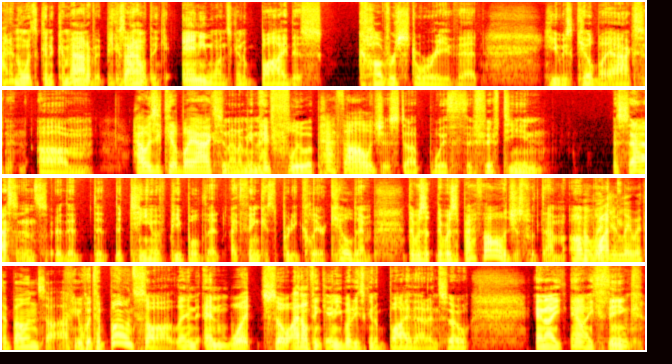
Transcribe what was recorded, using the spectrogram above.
I don't know what's going to come out of it because I don't think anyone's going to buy this cover story that he was killed by accident. Um, how was he killed by accident? I mean, they flew a pathologist up with the 15 assassins or the, the, the team of people that I think is pretty clear killed him. There was a, there was a pathologist with them, um, allegedly what, with a bone saw. With a bone saw, and and what? So I don't think anybody's going to buy that, and so and I and I think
